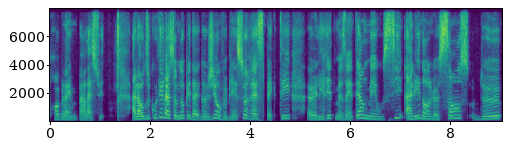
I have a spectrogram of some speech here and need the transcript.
problèmes par la suite. Alors, du côté de la somnopédagogie, on veut bien sûr respecter les rythmes internes, mais aussi aller dans le sens de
